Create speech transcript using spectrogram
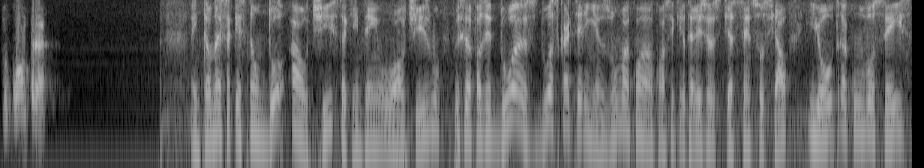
do CONTRAN. Então, nessa questão do autista, quem tem o autismo, precisa fazer duas, duas carteirinhas, uma com a, com a Secretaria de Assistência Social e outra com vocês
